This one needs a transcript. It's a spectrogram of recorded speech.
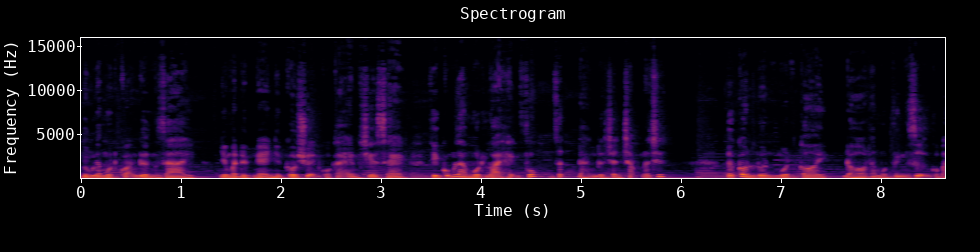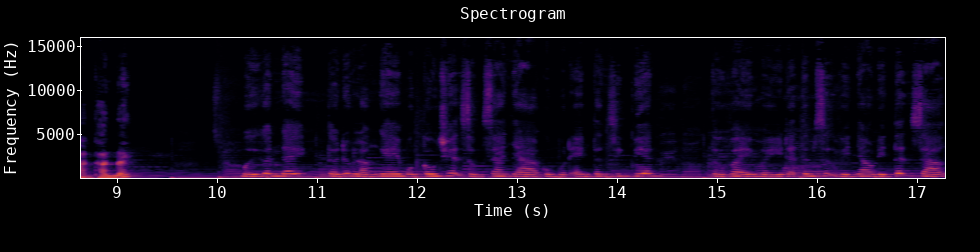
Đúng là một quãng đường dài, nhưng mà được nghe những câu chuyện của các em chia sẻ thì cũng là một loại hạnh phúc rất đáng được trân trọng đó chứ. Tớ còn luôn muốn coi đó là một vinh dự của bản thân đấy. Mới gần đây, tớ được lắng nghe một câu chuyện sống xa nhà của một em tân sinh viên. Tớ và em ấy đã tâm sự với nhau đến tận sáng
